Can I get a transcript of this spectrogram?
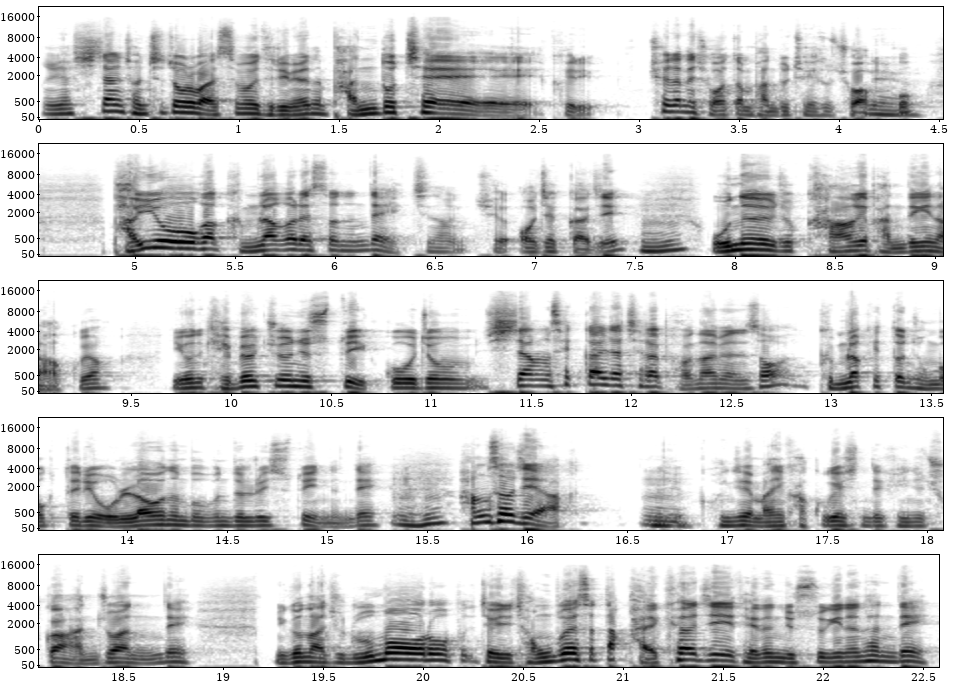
그냥 시장 전체적으로 말씀을 드리면 반도체 그 최근에 좋았던 반도체에서 좋았고 네. 바이오가 급락을 했었는데 지난 최- 어제까지 음. 오늘 좀 강하게 반등이 나왔고요. 이건 개별주일 수도 있고 좀 시장 색깔 자체가 변하면서 급락했던 종목들이 올라오는 부분들일 수도 있는데 항서제약 이제 굉장히 많이 갖고 계신데 굉장히 주가가 안 좋았는데 이건 아직 루머로 저희 정부에서 딱 밝혀야지 되는 뉴스기는 한데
